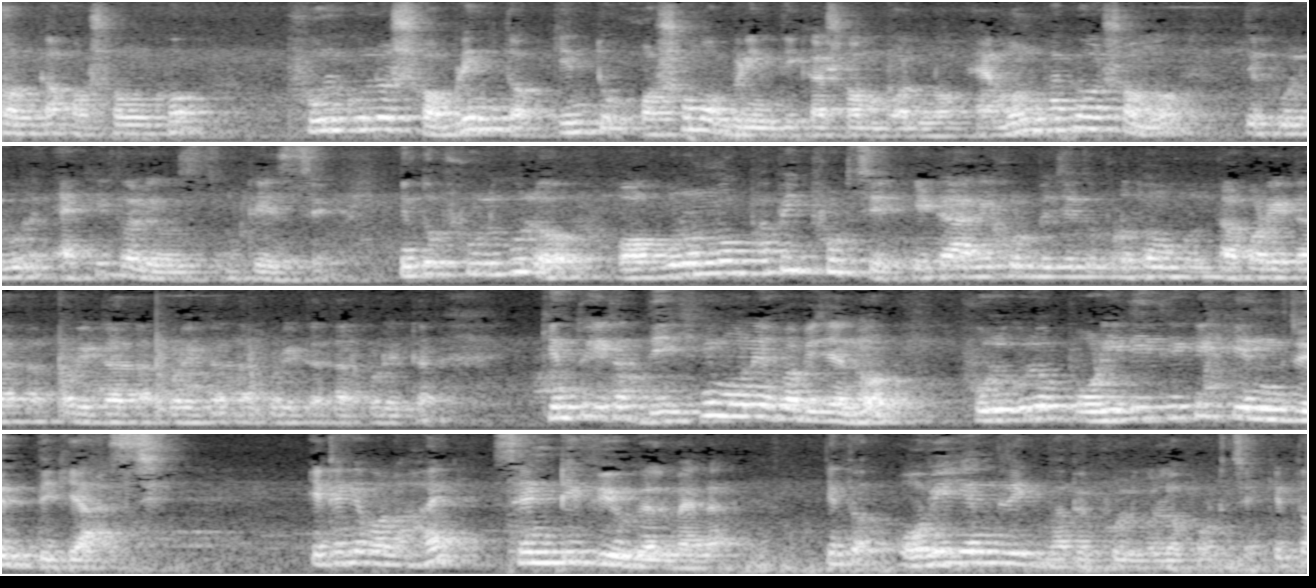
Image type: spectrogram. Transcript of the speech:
সংখ্যা অসংখ্য। ফুলগুলো সবৃন্তক কিন্তু অসম বৃন্তিকা সম্পন্ন। এমনভাবে অসম যে ফুলগুলো একই তলে উঠে এসছে। কিন্তু ফুলগুলো অগ্রণমুখ ভাবেই ফুটছে। এটা আগে ফুটবে যেহেতু প্রথম ফুল, তারপর এটা তারপর এটা তারপর এটা তারপর এটা তারপর এটা। কিন্তু এটা দেখে মনে হবে যেন ফুলগুলো পরিধি থেকে কেন্দ্রের দিকে আসছে। এটাকে বলা হয় সেন্টিফিউগাল ম্যানার কিন্তু অভিকেন্দ্রিক ভাবে ফুলগুলো পড়ছে, কিন্তু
